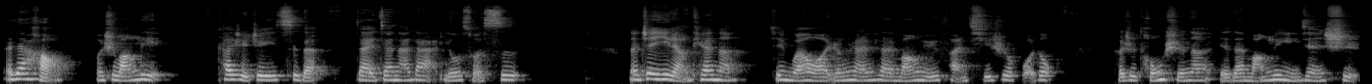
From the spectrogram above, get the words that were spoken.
大家好，我是王丽。开始这一次的在加拿大有所思。那这一两天呢，尽管我仍然在忙于反歧视活动，可是同时呢，也在忙另一件事。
